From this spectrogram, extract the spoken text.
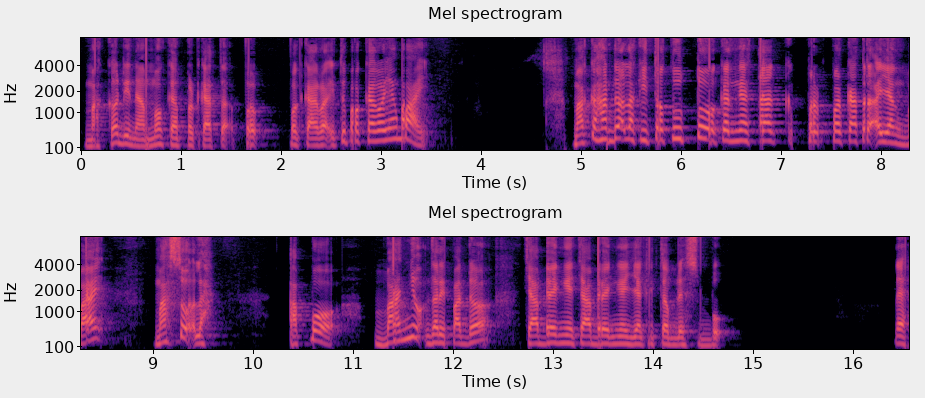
maka dinamakan perkata, per, perkara itu perkara yang baik. Maka hendaklah kita tuturkan dengan perkataan yang baik. Masuklah apa banyak daripada cabang-cabang yang kita boleh sebut. Nah,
